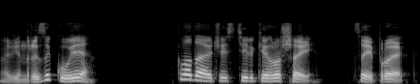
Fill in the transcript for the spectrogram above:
Він ризикує, вкладаючи стільки грошей в цей проект.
